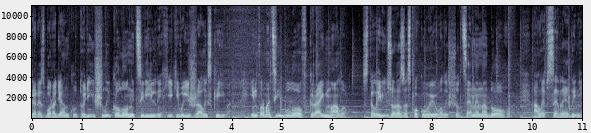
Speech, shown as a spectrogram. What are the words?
Через Бородянку тоді йшли колони цивільних, які виїжджали з Києва. Інформації було вкрай мало. З телевізора заспокоювали, що це ненадовго. Але всередині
